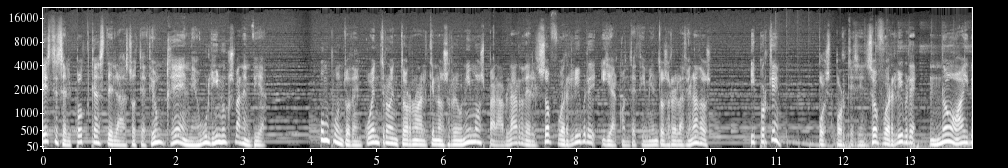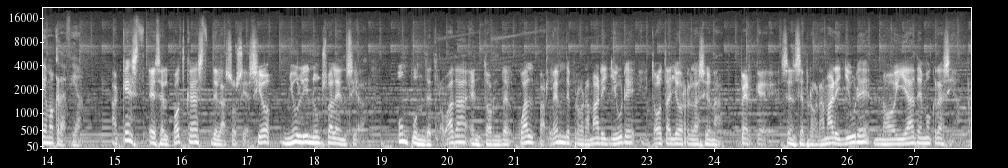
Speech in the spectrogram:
Este es el podcast de la Asociación GNU Linux Valencia, un punto de encuentro en torno al que nos reunimos para hablar del software libre y acontecimientos relacionados. ¿Y por qué? Pues porque sin software libre no hay democracia. Aquest és el podcast de l'associació New Linux València, un punt de trobada entorn del qual parlem de programari lliure i tot allò relacionat, perquè sense programari lliure no hi ha democràcia.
